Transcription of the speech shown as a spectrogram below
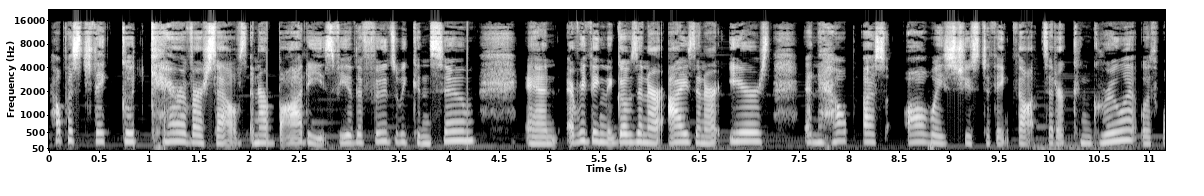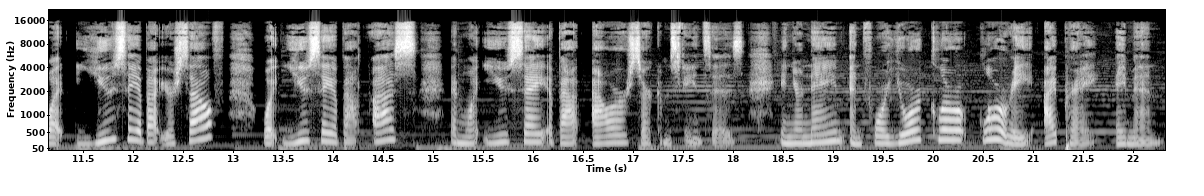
Help us to take good care of ourselves and our bodies via the foods we consume and everything that goes in our eyes and our ears, and help us always choose to think thoughts that are congruent with what you say about yourself, what you say about us, and what you say about our circumstances. In your name and for your glory, I pray. Amen.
